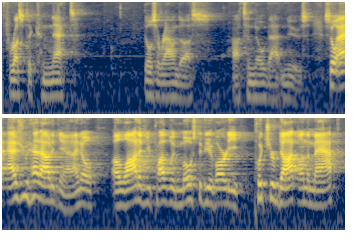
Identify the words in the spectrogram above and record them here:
For us to connect those around us uh, to know that news. So a- as you head out again, I know a lot of you, probably most of you, have already put your dot on the map.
